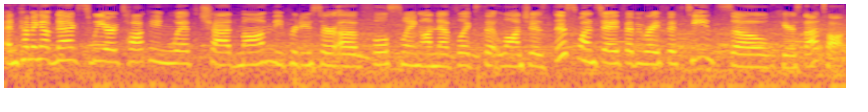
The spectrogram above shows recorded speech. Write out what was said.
And coming up next, we are talking with Chad Mumm, the producer of Full Swing on Netflix that launches this Wednesday, February 15th. So here's that talk.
